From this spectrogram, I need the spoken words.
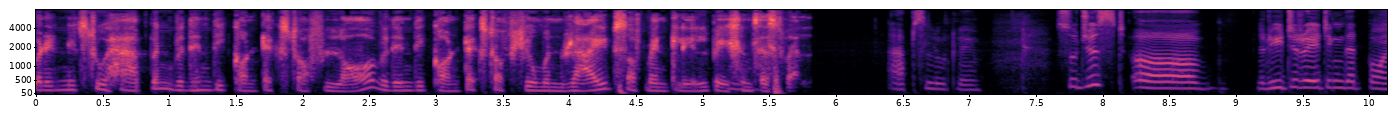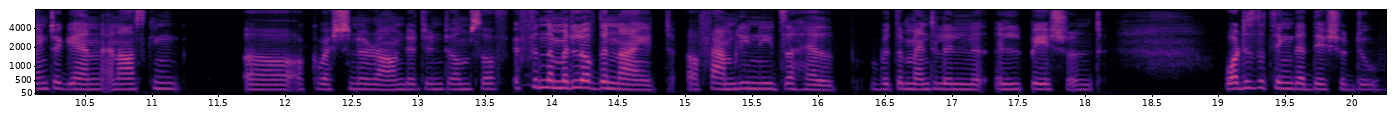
but it needs to happen within the context of law, within the context of human rights of mentally ill patients mm-hmm. as well. Absolutely. So, just uh, reiterating that point again and asking uh, a question around it in terms of if in the middle of the night a family needs a help with a mental Ill, Ill patient, what is the thing that they should do?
